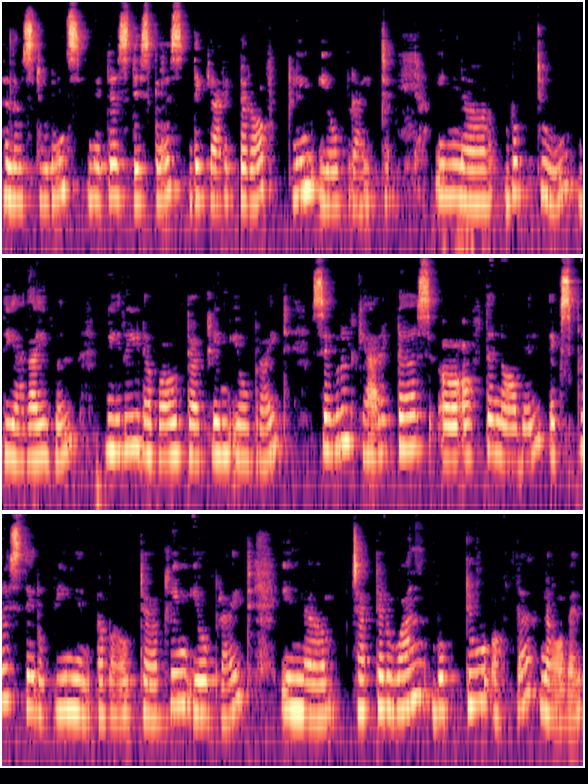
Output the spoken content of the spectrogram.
Hello students, let us discuss the character of Clym Yeobright. In uh, book 2, The Arrival, we read about uh, Clym Yeobright. Several characters uh, of the novel express their opinion about uh, Clym Yeobright in um, chapter 1, book 2 of the novel.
